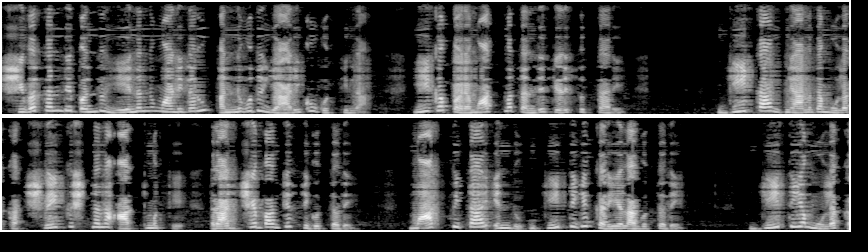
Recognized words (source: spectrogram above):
ಶಿವ ತಂದೆ ಬಂದು ಏನನ್ನು ಮಾಡಿದರು ಅನ್ನುವುದು ಯಾರಿಗೂ ಗೊತ್ತಿಲ್ಲ. ಈಗ ಪರಮಾತ್ಮ ತಂದೆ ತಿಳಿಸುತ್ತಾರೆ. ಗೀತಾ ಜ್ಞಾನದ ಮೂಲಕ ಶ್ರೀಕೃಷ್ಣನ ಆತ್ಮಕ್ಕೆ ರಾಜ್ಯಭಾಗ್ಯ ಸಿಗುತ್ತದೆ. ಮಾತ್ಪಿತಾ ಎಂದು ಗೀತೆಗೆ ಕರೆಯಲಾಗುತ್ತದೆ. ಗೀತೆಯ ಮೂಲಕ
